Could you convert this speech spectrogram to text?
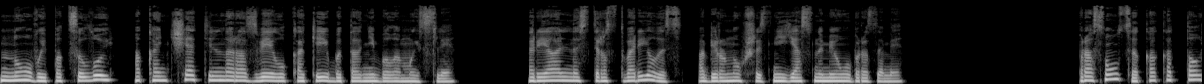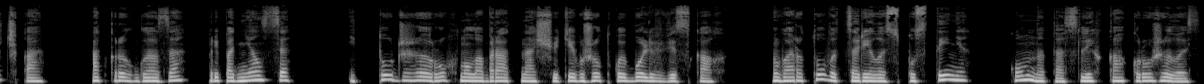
Новый поцелуй окончательно развеял какие бы то ни было мысли. Реальность растворилась, обернувшись неясными образами. Проснулся, как от толчка, открыл глаза, приподнялся и тут же рухнул обратно, ощутив жуткую боль в висках. Во рту воцарилась пустыня, комната слегка кружилась.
